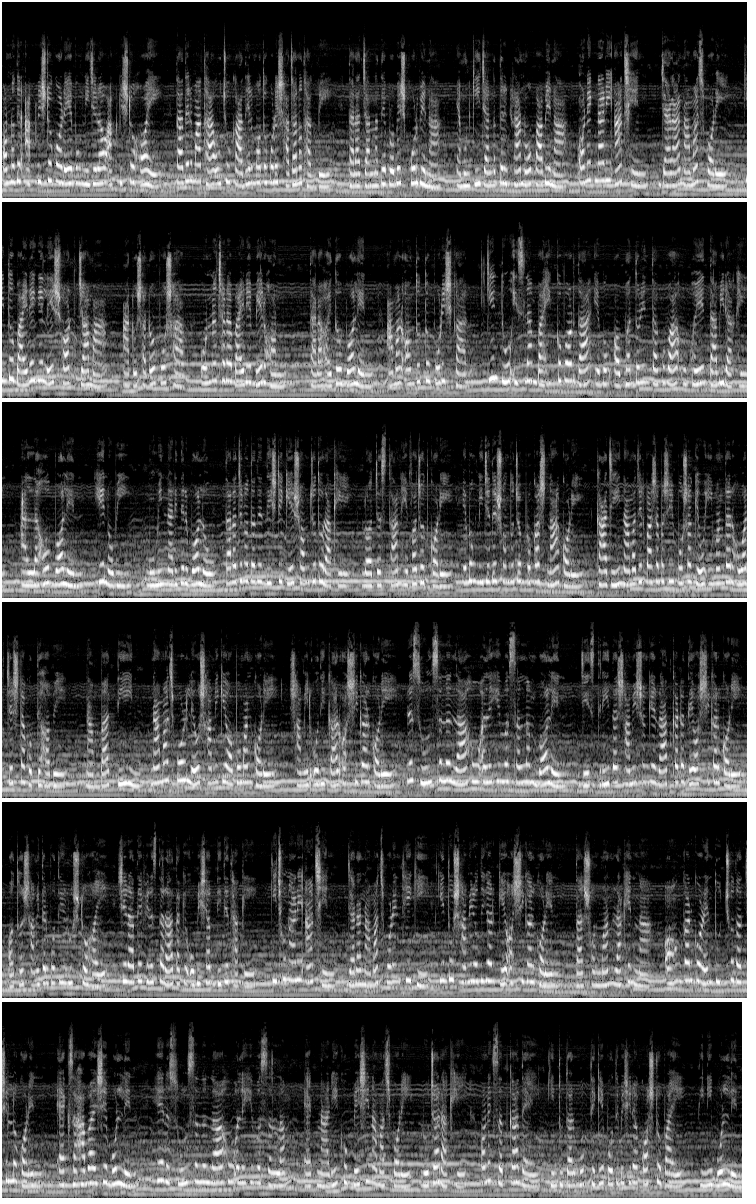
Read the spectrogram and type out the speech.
অন্যদের আকৃষ্ট করে এবং নিজেরাও আকৃষ্ট হয়। তাদের মাথা উঁচু কাঁধের মতো করে সাজানো থাকবে। তারা জান্নাতে প্রবেশ করবে না, এমনকি জান্নাতের ঘ্রাণও পাবে না। অনেক নারী আছেন, যারা নামাজ পড়ে কিন্তু বাইরে গেলে শর্ট জামা, আটোসাটো পোশাক অন্য ছাড়া বাইরে বের হন। তারা হয়তো বলেন, আমার অন্তত পরিষ্কার। কিন্তু ইসলাম বাহিক্য পর্দা এবং অভ্যন্তরীণ তাকুয়া উভয়ের দাবি রাখে। আল্লাহ বলেন, হে নবী মুমিন নারীদের বলো, তারা যেন তাদের দৃষ্টিকে সংযত রাখে, লজ্জাস্থান হেফাজত করে এবং নিজেদের সৌন্দর্য প্রকাশ না করে। কাজেই নামাজের পাশাপাশি পোশাকেও ইমানদার হওয়ার চেষ্টা করতে হবে। নাম্বার তিন, নামাজ পড়লেও স্বামীকে অপমান করে। স্বামীর অধিকার অস্বীকার করে। রসুল সাল্লাহ আলহি ওয়াসাল্লাম বলেন, যে স্ত্রী তার স্বামীর সঙ্গে রাত কাটাতে অস্বীকার করে, অথচ স্বামী তার প্রতি রুষ্ট হয়, সে রাতে ফেরেস্তারা তাকে অভিশাপ দিতে থাকে। কিছু নারী আছেন যারা নামাজ পড়েন ঠিকই, কিন্তু স্বামীর অধিকারকে অস্বীকার করেন, তার সম্মান রাখেন না, অহংকার করেন, তুচ্ছ তাচ্ছিল্য করেন। এক সাহাবা এসে বললেন হে রসুল সাল্লাহ আলহি ওয়াসাল্লাম, এক নারী খুব বেশি নামাজ পড়ে, রোজা রাখে, অনেক সৎকা দেয়, কিন্তু তার মুখ থেকে প্রতিবেশীরা কষ্ট পায়। তিনি বললেন,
